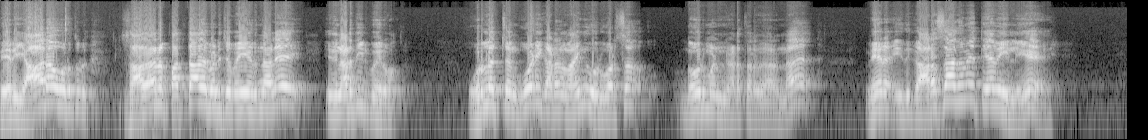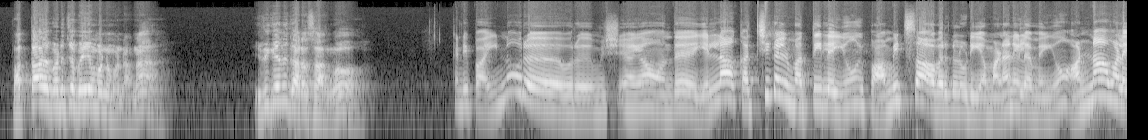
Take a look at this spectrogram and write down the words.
வேறு யாரோ ஒருத்தர் சாதாரண பத்தாவது படித்த பையன் இருந்தாலே இது நடத்திட்டு போயிடுவான் ஒரு லட்சம் கோடி கடன் வாங்கி ஒரு வருஷம் கவர்மெண்ட் நடத்துகிறதா இருந்தால் வேறு இதுக்கு அரசாங்கமே தேவையில்லையே. பத்தாவது படித்த பையன் பண்ண மாட்டானா? இதுக்கு எதுக்கு அரசாங்கம்? கண்டிப்பாக இன்னொரு ஒரு விஷயம் வந்து எல்லா கட்சிகள் மத்தியிலையும் இப்போ அமித்ஷா அவர்களுடைய மனநிலைமையும் அண்ணாமலை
